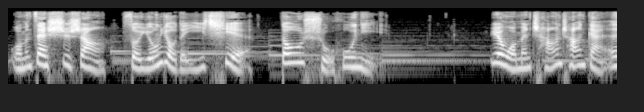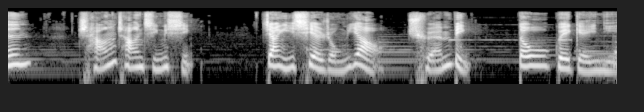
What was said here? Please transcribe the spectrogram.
我们在世上所拥有的一切都属乎你。愿我们常常感恩，常常警醒，将一切荣耀权柄都归给你。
